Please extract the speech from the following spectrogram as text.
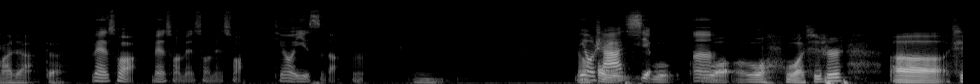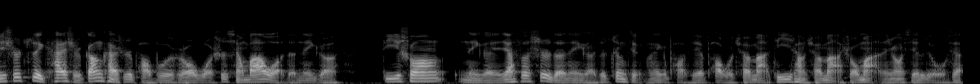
马甲，对，没错，没错，没错，没错，挺有意思的，嗯嗯。你有啥喜？我我我我其实，呃，其实最开始刚开始跑步的时候，我是想把我的那个第一双那个亚瑟士的那个就正经的那个跑鞋，跑过全马第一场全马首马那双鞋留下，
